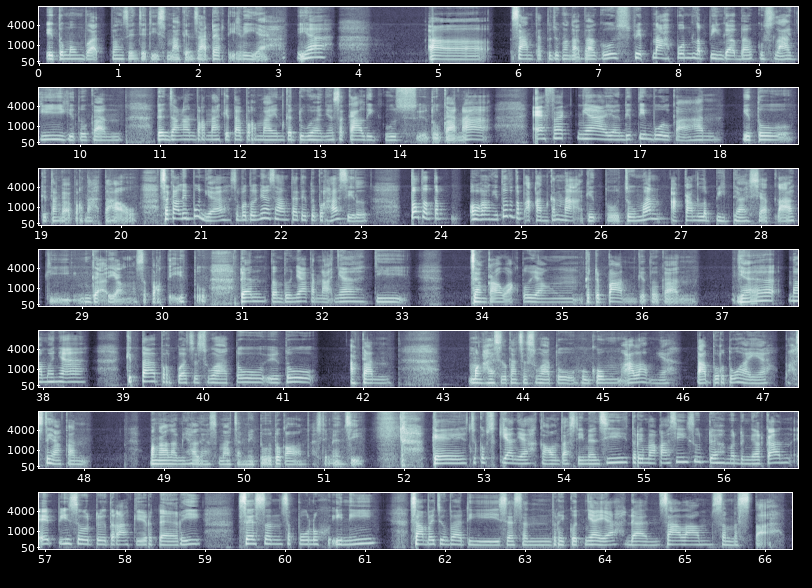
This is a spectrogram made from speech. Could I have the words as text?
itu membuat Bang Zen jadi semakin sadar diri ya. Ya uh, santet itu juga nggak bagus fitnah pun lebih nggak bagus lagi gitu kan. Dan jangan pernah kita bermain keduanya sekaligus gitu. Karena efeknya yang ditimbulkan itu kita nggak pernah tahu. Sekalipun ya sebetulnya santet itu berhasil toh tetap orang itu tetap akan kena gitu. Cuman akan lebih dahsyat lagi nggak yang seperti itu. Dan tentunya kenanya di jangka waktu yang ke depan gitu kan. Ya namanya kita berbuat sesuatu itu akan menghasilkan sesuatu hukum alam ya tabur tua ya pasti akan mengalami hal yang semacam itu itu kauntas dimensi Oke, cukup sekian ya kauntas dimensi. Terima kasih sudah mendengarkan episode terakhir dari season 10 ini. Sampai jumpa di season berikutnya ya dan salam semesta.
